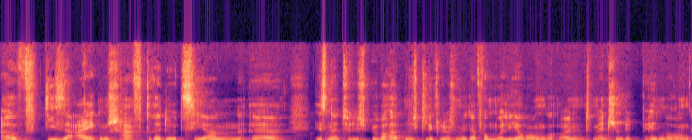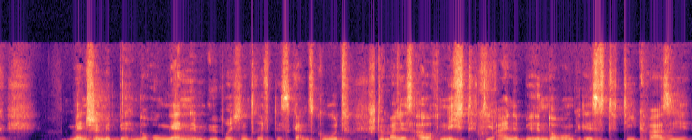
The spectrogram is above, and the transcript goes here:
auf diese Eigenschaft reduzieren, äh, ist natürlich überhaupt nicht glücklich mit der Formulierung und Menschen mit Behinderung Menschen mit Behinderungen im Übrigen trifft es ganz gut, Stimmt. weil es auch nicht die eine Behinderung ist, die quasi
